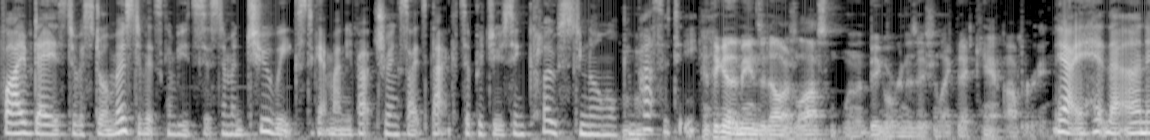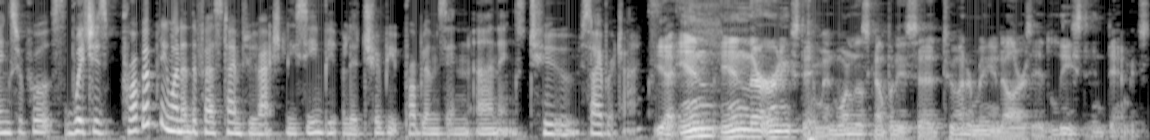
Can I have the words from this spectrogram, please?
five days to restore most of its computer system and two weeks to get manufacturing sites back to producing close to normal capacity. And think of the millions of dollars lost when a big organization like that can't operate. Yeah, it hit their earnings reports, which is probably one of the first times we've actually seen people attribute problems in earnings to cyber attacks. Yeah, in in their earnings statement, one of those companies said two hundred million dollars at least in damage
